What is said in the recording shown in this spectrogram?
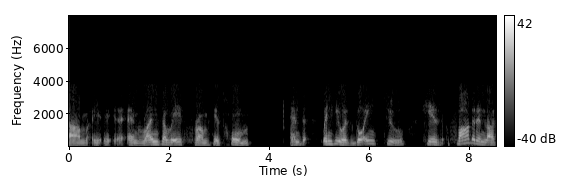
um, and runs away from his home. And when he was going to his father in law's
